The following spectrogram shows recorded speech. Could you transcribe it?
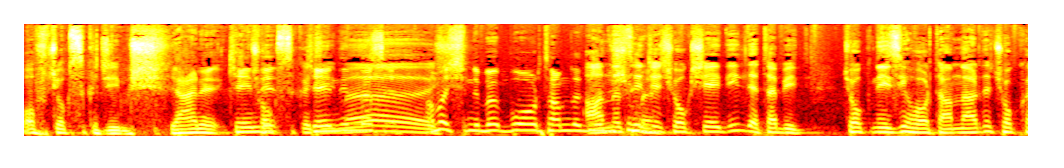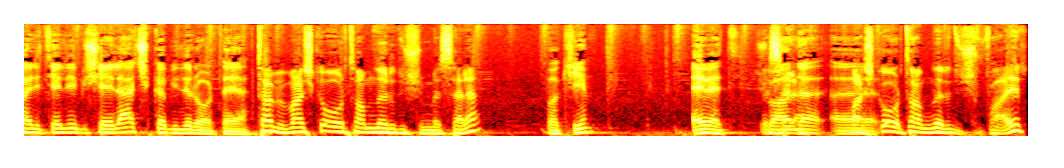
Of çok sıkıcıymış. yani kendi Çok sıkıcıymış. kendin nasıl ama şimdi böyle bu ortamda Anlatınca düşünme. çok şey değil de tabii çok nezih ortamlarda çok kaliteli bir şeyler çıkabilir ortaya. Tabii başka ortamları düşün mesela. Bakayım. Evet şu Mesela anda e, başka ortamları düşün Fahir.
